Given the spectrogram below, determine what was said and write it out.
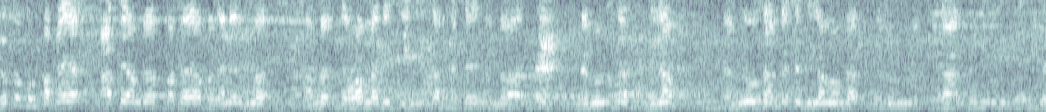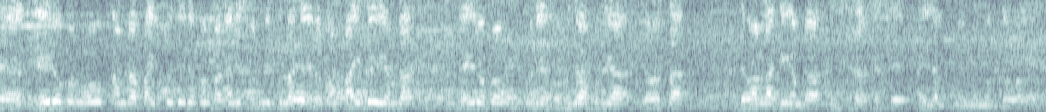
যতক্ষণ বাকায়া আছে আমরা, বাকায়া বাগানেরগুলো আমরা দেওয়ার লাগে ডিসি স্যার কাছে আমরা মেমোরিয়ালটা দিলাম এমএলও স্যার কাছে দিলাম আমরা মেমোরিয়ালটা এইরকম হোক, আমরা পাইপ যেরকম বাগানি শ্রমিকগুলো যে এরকম পাই যাই আমরা, এইরকম মানে সুবিধা করিয়া ব্যবস্থা দেওয়ার লাগে আমরা ডিসি স্যার কাছে আইলাম, মেমোরিয়াল দেওয়ার লাগে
